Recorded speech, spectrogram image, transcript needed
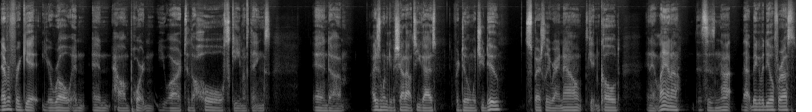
never forget your role and and how important you are to the whole scheme of things. And um, I just want to give a shout out to you guys for doing what you do, especially right now. It's getting cold in Atlanta. This is not that big of a deal for us.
